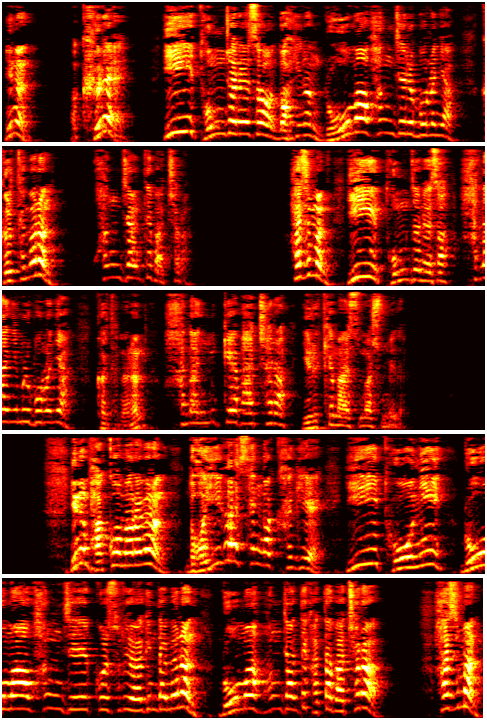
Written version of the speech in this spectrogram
이는 어, 그래 이 동전에서 너희는 로마 황제를 보느냐 그렇다면 황제한테 바쳐라. 하지만 이 동전에서 하나님을 보느냐 그렇다면 하나님께 바쳐라 이렇게 말씀하십니다. 이는 바꿔 말하면 너희가 생각하기에 이 돈이 로마 황제의 것으로 여긴다면 로마 황제한테 갖다 바쳐라. 하지만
